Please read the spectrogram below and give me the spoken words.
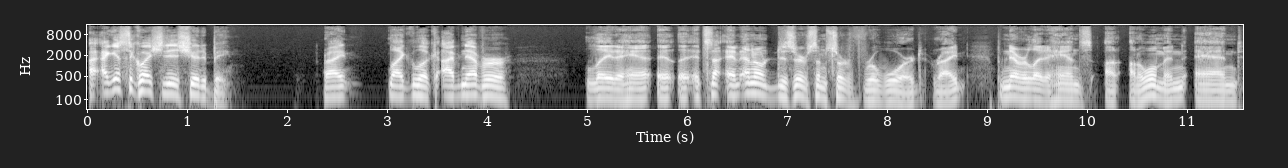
I guess the question is, should it be? Right? Like, look, I've never laid a hand. It's not, and I don't deserve some sort of reward, right? But never laid a hands on, on a woman. And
